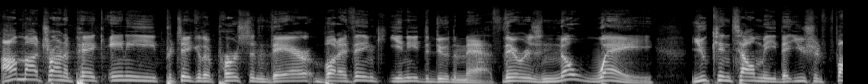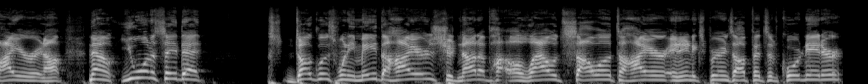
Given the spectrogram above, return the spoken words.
I'm not trying to pick any particular person there, but I think you need to do the math. There is no way you can tell me that you should fire an op. Now, you want to say that Douglas, when he made the hires, should not have allowed Saleh to hire an inexperienced offensive coordinator.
